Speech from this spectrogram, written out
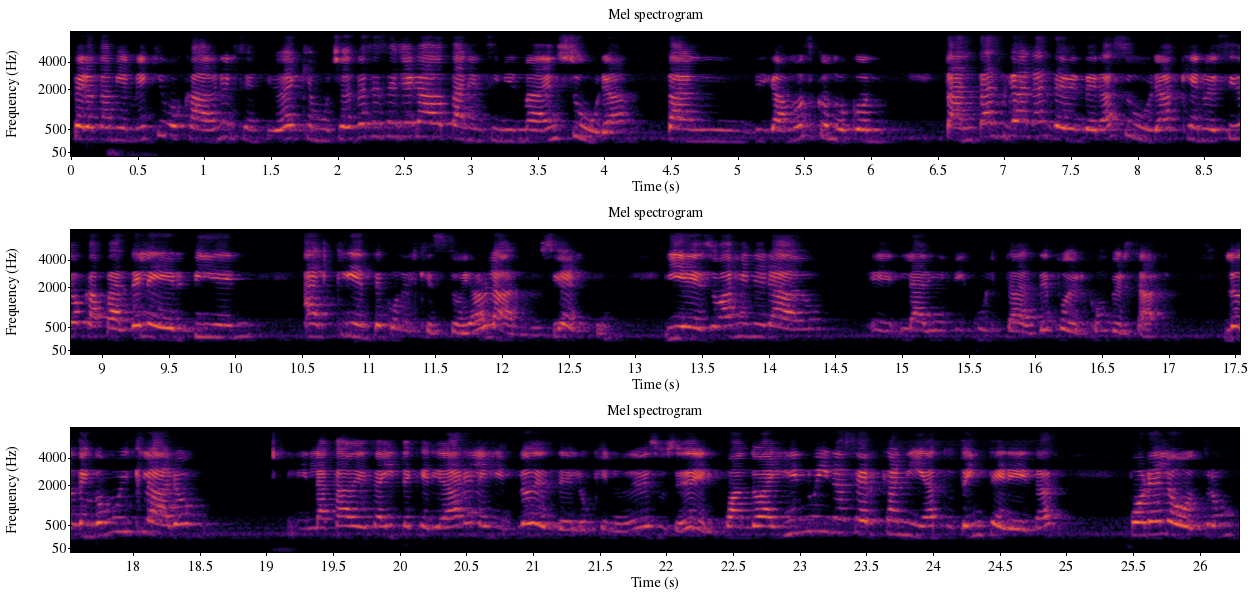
Pero también me he equivocado en el sentido de que muchas veces he llegado tan ensimismada en Sura tan, digamos, como con tantas ganas de vender Azura que no he sido capaz de leer bien al cliente con el que estoy hablando, ¿cierto? Y eso ha generado eh, la dificultad de poder conversar. Lo tengo muy claro en la cabeza y te quería dar el ejemplo desde lo que no debe suceder. Cuando hay genuina cercanía, tú te interesas por el otro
